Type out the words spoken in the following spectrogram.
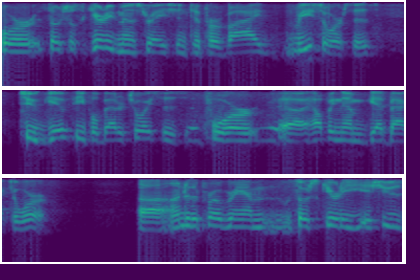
for Social Security Administration to provide resources to give people better choices for uh, helping them get back to work. Uh, under the program, Social Security issues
